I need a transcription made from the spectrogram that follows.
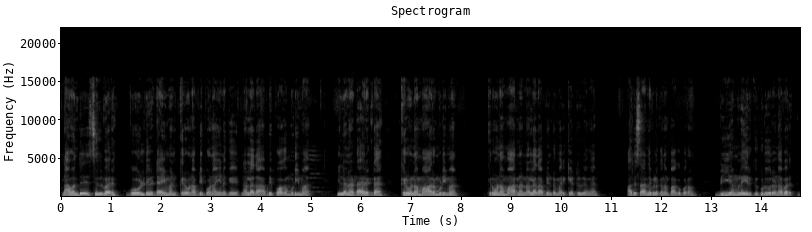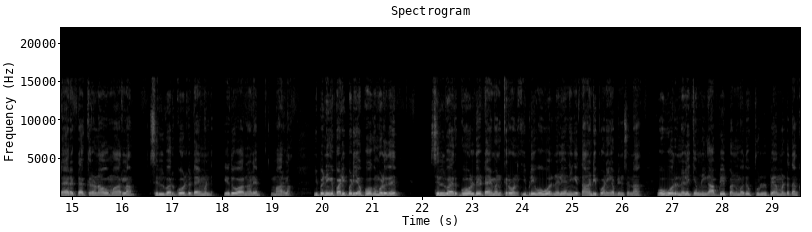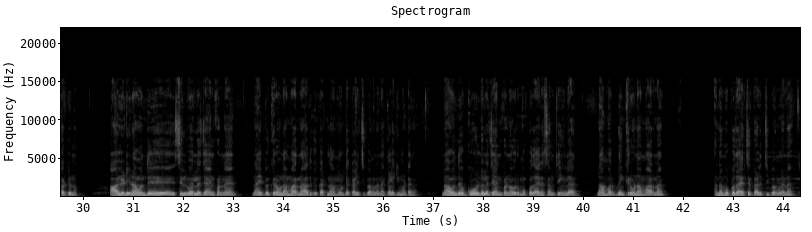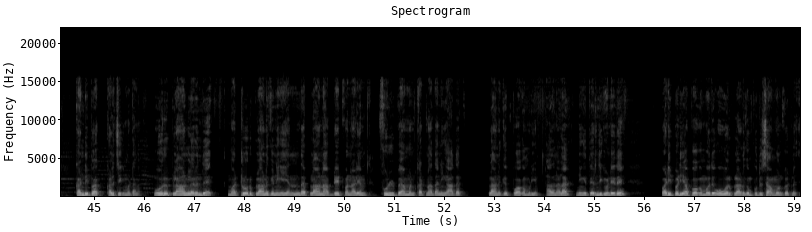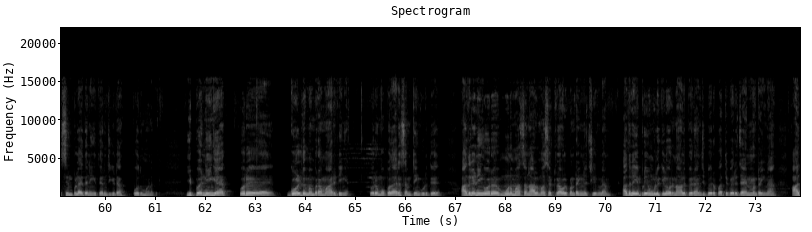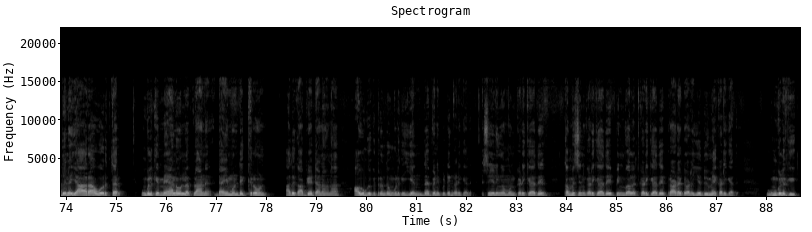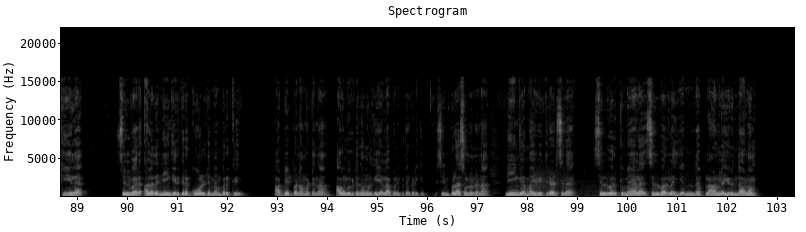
நான் வந்து சில்வர் கோல்டு டைமண்ட் கிரவுன் அப்படி போனால் எனக்கு நல்லதா? அப்படி போக முடியுமா? இல்லை நான் டைரெக்டாக கிரவுனாக மாற முடியுமா? கிரவுனாக மாறினா நல்லதா? அப்படின்ற மாதிரி கேட்டிருக்காங்க. அது சார்ந்த விளக்கம் தான் பார்க்க போகிறோம் பிஎம்மில் இருக்கக்கூடிய ஒரு நபர் டைரெக்டாக கிரவுனாகவும் மாறலாம். சில்வர் கோல்டு டைமண்ட் எதுவாகனாலே மாறலாம். இப்போ நீங்கள் படிப்படியாக போகும்பொழுது சில்வர் கோல்டு டைமண்ட் க்ரோன் இப்படி ஒவ்வொரு நிலையும் நீங்கள் தாண்டி போனீங்க அப்படின்னு சொன்னால் ஒவ்வொரு நிலைக்கும் நீங்கள் அப்டேட் பண்ணும்போது ஃபுல் பேமெண்ட்டு தான் கட்டணும். ஆல்ரெடி நான் வந்து சில்வரில் ஜாயின் பண்ணேன். நான் இப்போ க்ரௌனாக மாறினா அதுக்கு கட்டின அமௌண்ட்டை கழிச்சுப்பாங்களேன்னா கழிக்க மாட்டாங்க. நான் வந்து கோல்டில் ஜாயின் பண்ண ஒரு முப்பதாயிரம் சம்திங்கில் நான் மறுபடியும் க்ரௌனாக மாறினா அந்த முப்பதாயிரத்தை கழிச்சுப்பாங்களேன்னா கண்டிப்பாக கழிச்சிக்க மாட்டாங்க. ஒரு பிளான்லேருந்து மற்றொரு பிளானுக்கு நீங்கள் எந்த பிளான் அப்டேட் பண்ணாலையும் ஃபுல் பேமெண்ட் கட்டினா தான் நீங்கள் அதர் பிளானுக்கு போக முடியும். அதனால் நீங்கள் தெரிஞ்சுக்க வேண்டியது படிப்படியாக போகும்போது ஒவ்வொரு பிளானுக்கும் புதுசாக அமௌண்ட் கட்டணும். சிம்பிளாக இதை நீங்கள் தெரிஞ்சுக்கிட்டால் போதுமானது. இப்போ நீங்கள் ஒரு கோல்டு மெம்பராக மாறிட்டீங்க. ஒரு முப்பதாயிரம் சம்திங் கொடுத்து அதில் நீங்கள் ஒரு மூணு மாதம் நாலு மாதம் ட்ராவல் பண்ணுறீங்கன்னு வச்சுக்கோங்களேன். அதில் எப்படி உங்களுக்கு ஒரு நாலு பேர் அஞ்சு பேர் பத்து பேர் ஜாயின் பண்ணுறீங்கன்னா அதில் யாராக ஒருத்தர் உங்களுக்கு மேலே உள்ள பிளான் டைமண்டு க்ரௌன் அதுக்கு அப்டேட் ஆனாங்கன்னா அவங்கக்கிட்ட இருந்து உங்களுக்கு எந்த பெனிஃபிட்டும் கிடைக்காது. சீலிங் அமௌண்ட் கிடைக்காது கமிஷன் கிடைக்காது பின்பாலட் கிடைக்காது ப்ராடக்ட் வேலை எதுவுமே கிடைக்காது. உங்களுக்கு கீழே சில்வர் அல்லது நீங்கள் இருக்கிற கோல்டு மெம்பருக்கு அப்டேட் பண்ணால் மட்டும்தான் அவங்கக்கிட்டேருந்து உங்களுக்கு எல்லா பெனிஃபிட்டும் கிடைக்கும். சிம்பிளாக சொல்லணுன்னா நீங்கள் மைவி த்ரேட்ஸில் சில்வருக்கு மேலே சில்வரில் எந்த பிளானில் இருந்தாலும்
